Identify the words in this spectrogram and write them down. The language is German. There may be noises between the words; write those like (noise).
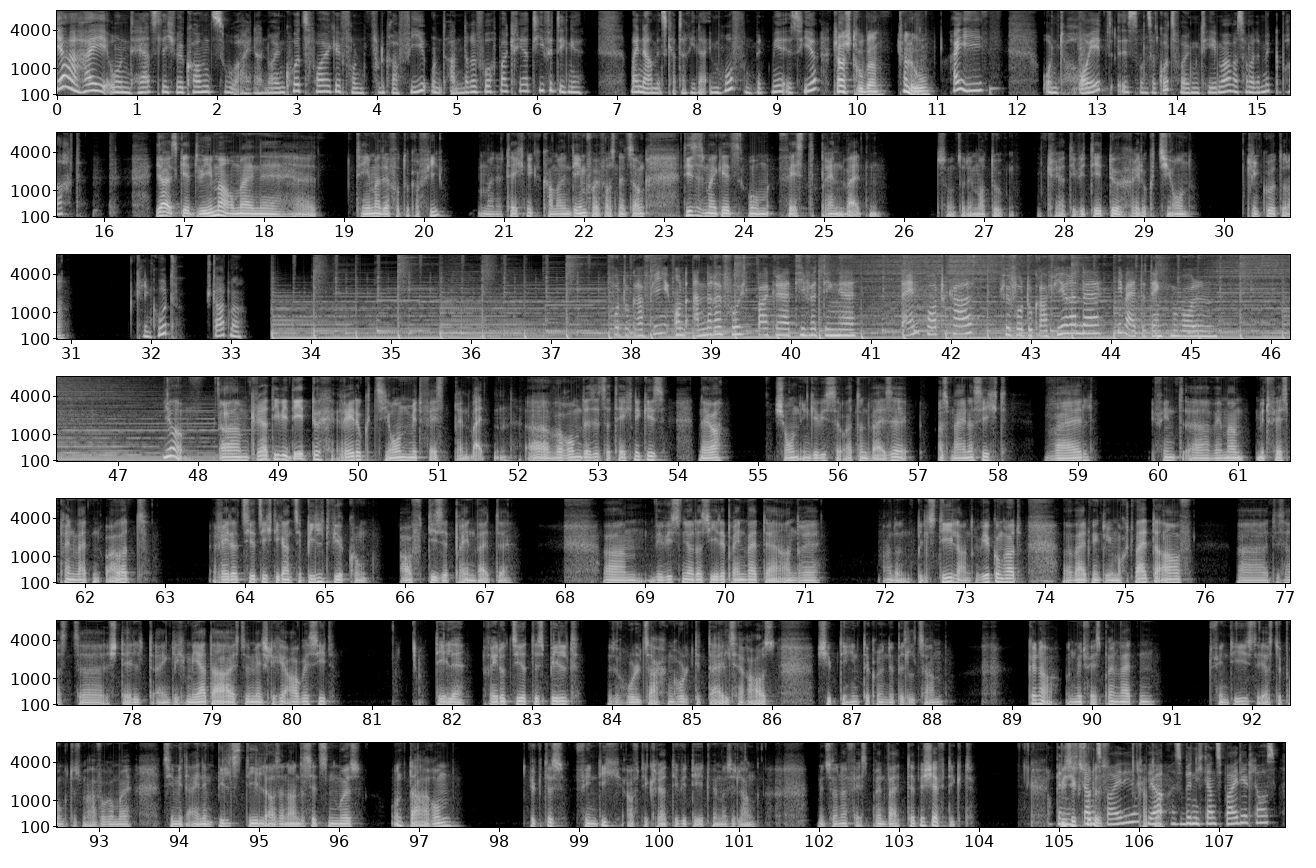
Ja, hi und herzlich willkommen zu einer neuen Kurzfolge von Fotografie und andere furchtbar kreative Dinge. Mein Name ist Katharina Imhof und mit mir ist hier Klaus Struber. Hallo. Hi. Und heute ist unser Kurzfolgenthema. Was haben wir denn mitgebracht? Ja, es geht wie immer um ein äh, Thema der Fotografie. Um eine Technik kann man in dem Fall fast nicht sagen. Dieses Mal geht es um Festbrennweiten. So unter dem Motto Kreativität durch Reduktion. Klingt gut, oder? Klingt gut. Start mal. Fotografie und andere furchtbar kreative Dinge. Dein Podcast für Fotografierende, die weiterdenken wollen. Ja, ähm, Kreativität durch Reduktion mit Festbrennweiten. Äh, warum das jetzt eine Technik ist? Naja, schon in gewisser Art und Weise aus meiner Sicht, weil ich finde, äh, wenn man mit Festbrennweiten arbeitet, reduziert sich die ganze Bildwirkung auf diese Brennweite. Ähm, wir wissen ja, dass jede Brennweite eine andere, anderen Bildstil, eine andere Wirkung hat. Weitwinkel macht weiter auf. Äh, das heißt, äh, stellt eigentlich mehr dar, als das menschliche Auge sieht. Tele reduziert das Bild, also holt Sachen, holt Details heraus, schiebt die Hintergründe ein bisschen zusammen. Genau, und mit Festbrennweiten finde ich ist der erste Punkt, dass man einfach einmal sich mit einem Bildstil auseinandersetzen muss und darum wirkt es, finde ich, auf die Kreativität, wenn man sich lang mit so einer Festbrennweite beschäftigt. Bin Wie ich ganz bei dir? Katja? Ja, also bin ich ganz bei dir, Klaus.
